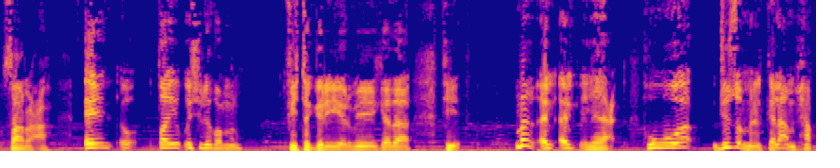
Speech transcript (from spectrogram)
صرعة. إن... طيب إيش اللي ضمنه؟ في تقرير في كذا في ما ال... ال... هو جزء من الكلام حق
